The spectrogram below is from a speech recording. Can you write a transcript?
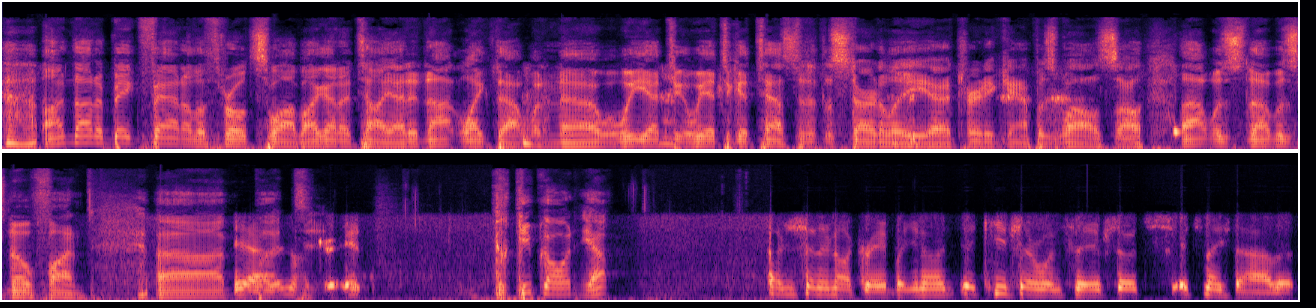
I'm not a big fan of the throat swab. I got to tell you, I did not like that one. Uh, we had to we had to get tested at the start of the uh, training camp as well, so that was that was no fun. Uh, yeah, but, it, Keep going. Yep. I was just saying they're not great, but you know it, keeps everyone safe, so it's it's nice to have it.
